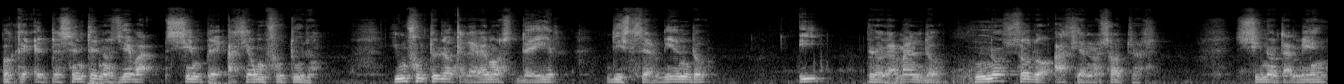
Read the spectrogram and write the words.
porque el presente nos lleva siempre hacia un futuro y un futuro que debemos de ir discerniendo y programando no solo hacia nosotros, sino también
